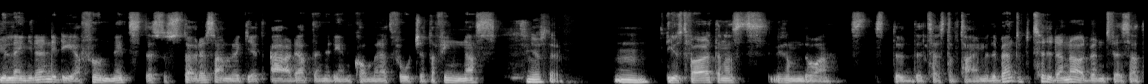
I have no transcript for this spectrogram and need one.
ju längre en idé har funnits, desto större sannolikhet är det att den idén kommer att fortsätta finnas. Just det. Mm. Just för att den har liksom då stood the test of time. Men det behöver inte betyda nödvändigtvis att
